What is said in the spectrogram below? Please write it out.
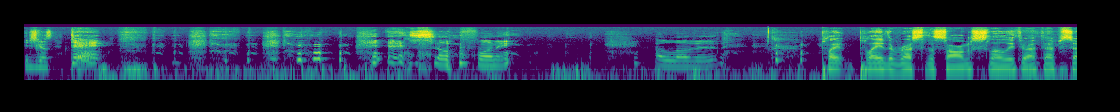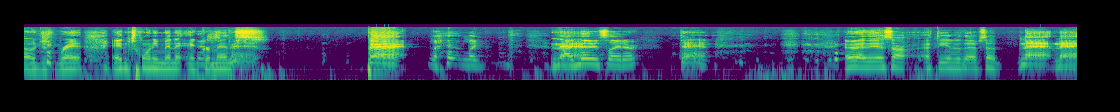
It just goes damn. it's so funny. I love it. Play play the rest of the song slowly throughout the episode, just ra- in twenty minute increments. Bam! like Nah. five minutes later. And then the song at the end of the episode, nah, nah.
